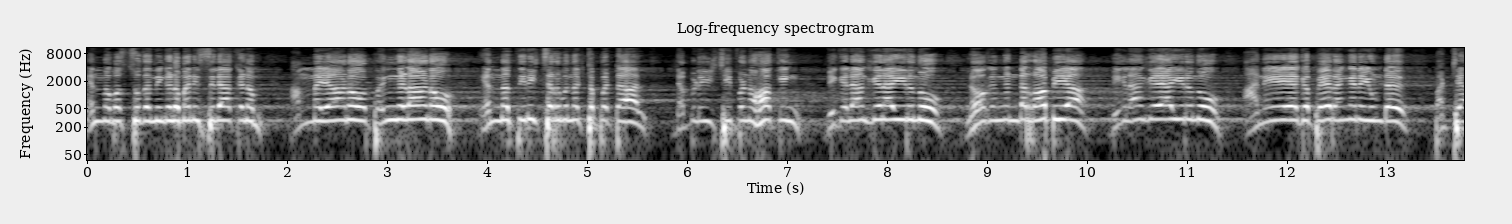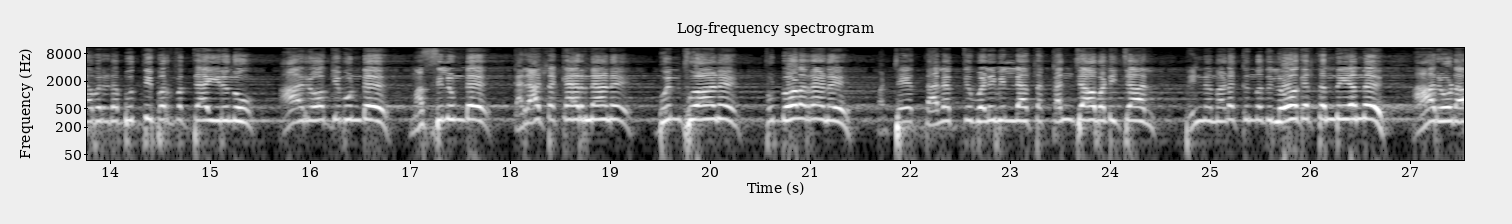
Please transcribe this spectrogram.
എന്ന വസ്തുത നിങ്ങൾ മനസ്സിലാക്കണം. അമ്മയാണോ പെങ്ങളാണോ എന്ന തിരിച്ചറിവ് നഷ്ടപ്പെട്ടാൽ ഡബ്ല്യു സ്റ്റീഫൻ ഹോക്കിംഗ് വികലാംഗനായിരുന്നു. ലോകം കണ്ട റാബിയ വികലാംഗയായിരുന്നു. അനേക പേരങ്ങനെയുണ്ട്. പക്ഷെ അവരുടെ ബുദ്ധി പെർഫെക്റ്റ് ആയിരുന്നു. ആരോഗ്യമുണ്ട് മസിലുണ്ട് കരാട്ടക്കാരനാണ് ആണ് ഫുട്ബോളറാണ്. പക്ഷേ തലക്ക് വെളിവില്ലാത്ത കഞ്ചാവടിച്ചാൽ പിന്നെ നടക്കുന്നത് ലോകത്തെന്ത് എന്ന് ആരോടാ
